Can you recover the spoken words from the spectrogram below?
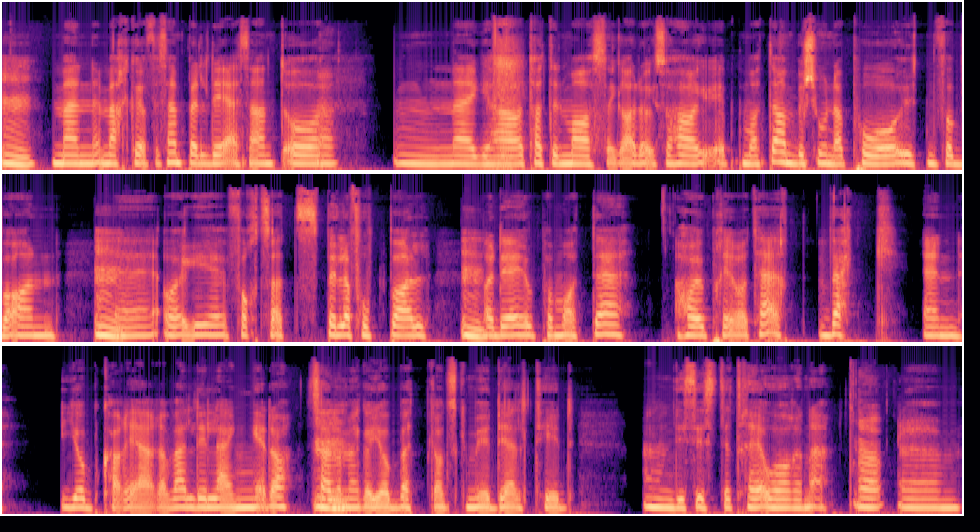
Mm. Men jeg merker jo for eksempel det, sant. Og Ja. Når jeg har tatt en mastergrad òg, så har jeg på en måte ambisjoner på og utenfor banen. Mm. Eh, og jeg fortsatt spiller fotball, Mm. og det er jo på en måte Har jo prioritert vekk en jobbkarriere veldig lenge, da, selv om Mm. jeg har jobbet ganske mye deltid mm, de siste tre årene. Ja. Um,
